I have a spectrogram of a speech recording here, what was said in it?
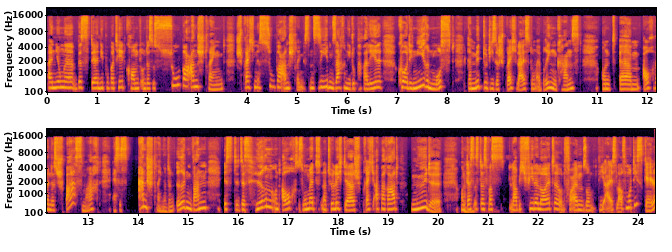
ein Junge bist, der in die Pubertät kommt und das ist super anstrengend. Sprechen ist super anstrengend. Es sind sieben Sachen, die du parallel koordinieren musst, damit du diese Sprechleistung erbringen kannst. Und ähm, auch wenn das Spaß macht, es ist anstrengend und irgendwann ist das Hirn und auch somit natürlich der Sprechapparat müde. Und das ist das, was, glaube ich, viele Leute und vor allem so die Eislaufmuttis, gell,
